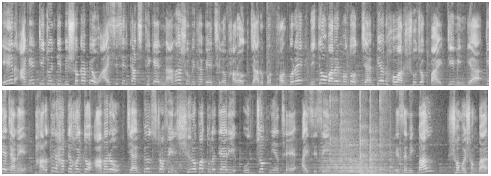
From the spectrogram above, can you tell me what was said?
এর আগে টি টোয়েন্টি বিশ্বকাপেও আইসিসির কাছ থেকে নানা সুবিধা পেয়েছিল ভারত, যার উপর ভর করে দ্বিতীয়বারের মতো চ্যাম্পিয়ন হওয়ার সুযোগ পায় টিম ইন্ডিয়া। কে জানে, ভারতের হাতে হয়তো আবারও চ্যাম্পিয়ন্স ট্রফির শিরোপা তুলে দেওয়ারই উদ্যোগ নিয়েছে আইসিসি এস এম ইকবাল, সময় সংবাদ।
